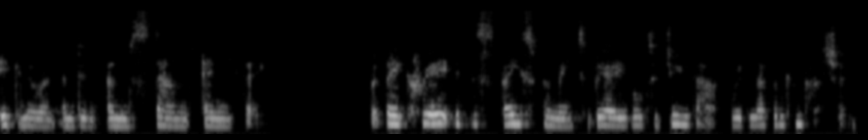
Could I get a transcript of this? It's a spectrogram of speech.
ignorant and didn't understand anything. But they created the space for me to be able to do that with love and compassion,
